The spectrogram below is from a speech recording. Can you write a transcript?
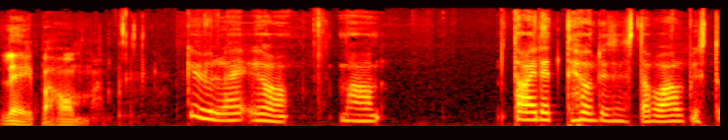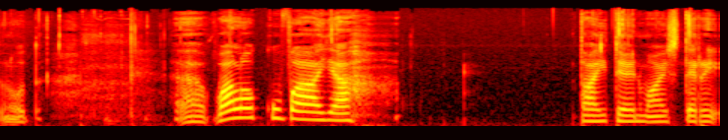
leipähomma. Kyllä, joo. Mä oon taideteollisesta valmistunut valokuvaaja, taiteenmaisteri,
